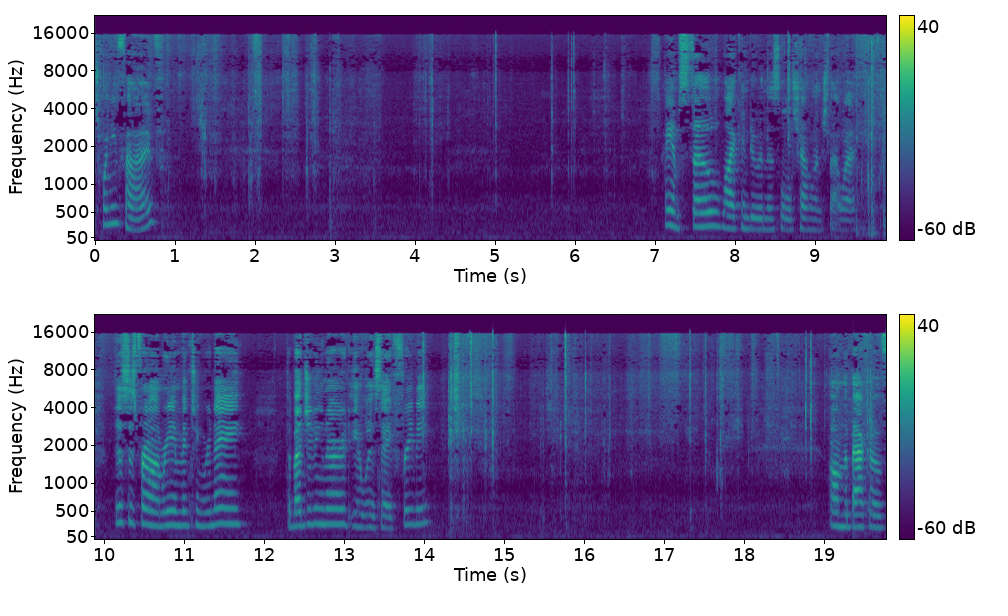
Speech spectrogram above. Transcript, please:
25, I am so liking doing this little challenge that way. This is from Reinventing Renee, the Budgeting Nerd. It was a freebie. On the back of,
